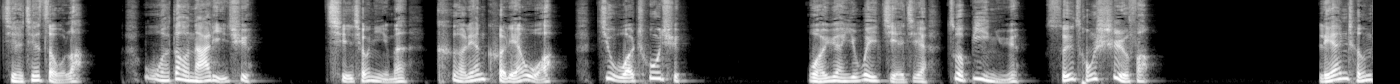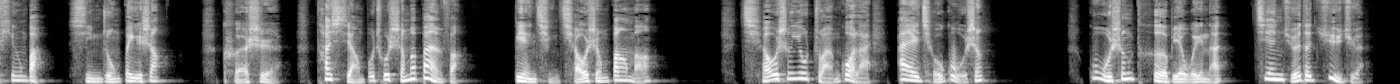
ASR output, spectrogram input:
姐姐走了，我到哪里去？祈求你们可怜可怜我，救我出去。我愿意为姐姐做婢女。”随从侍奉。连城听罢，心中悲伤，可是他想不出什么办法，便请乔生帮忙。乔生又转过来哀求顾生，顾生特别为难，坚决的拒绝，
